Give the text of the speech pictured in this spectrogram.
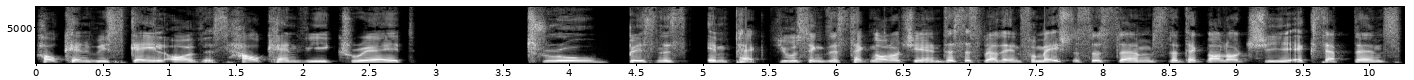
how can we scale all this? How can we create true business impact using this technology? And this is where the information systems, the technology acceptance,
